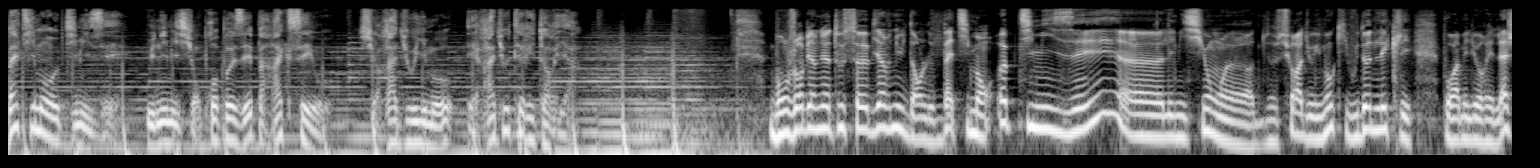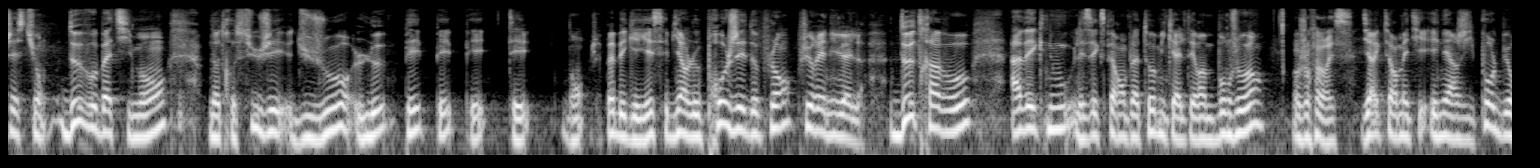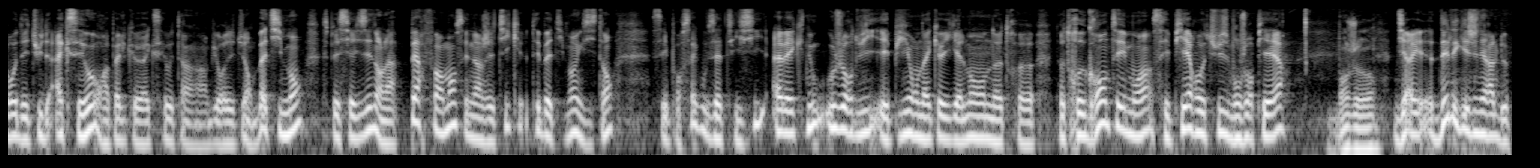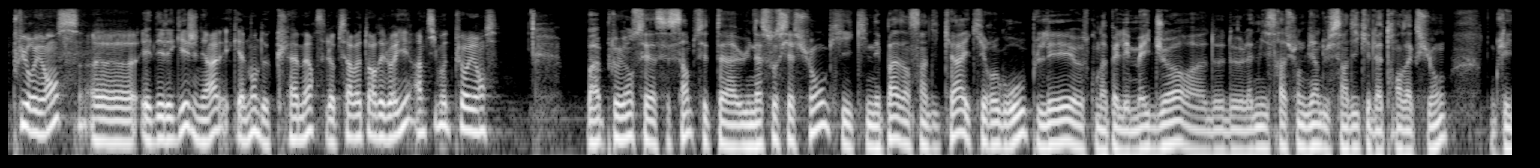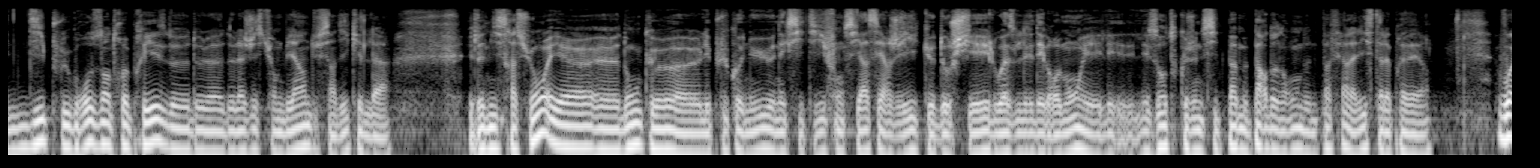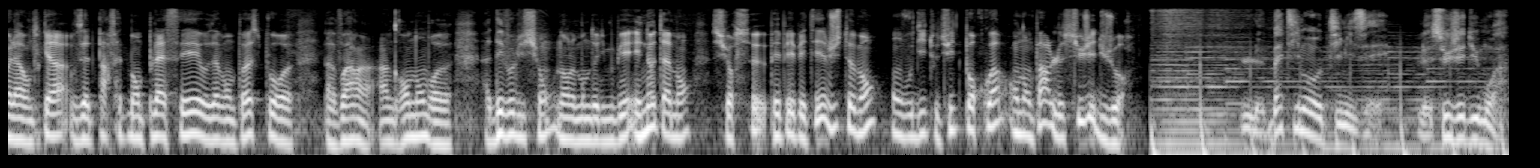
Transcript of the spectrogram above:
Bâtiment optimisé, une émission proposée par Axéo sur Radio Imo et Radio Territoria. Bonjour, bienvenue à tous, bienvenue dans le bâtiment optimisé, euh, l'émission euh, sur Radio Imo qui vous donne les clés pour améliorer la gestion de vos bâtiments. Notre sujet du jour, le PPPT. Non, j'ai pas bégayé, c'est bien le projet de plan pluriannuel de travaux. Avec nous, les experts en plateau, Michael Thérum, bonjour. Bonjour Fabrice. Directeur métier énergie pour le bureau d'études Axéo. On rappelle que Axéo est un bureau d'études en bâtiment spécialisé dans la performance énergétique des bâtiments existants. C'est pour ça que vous êtes ici avec nous aujourd'hui. Et puis on accueille également notre, notre grand témoin, c'est Pierre Otus. Bonjour Pierre. Bonjour. Délégué général de Pluriance euh, et délégué général également de Clameur, c'est l'Observatoire des loyers. Un petit mot de Pluriance bah, Pluriance, c'est assez simple. C'est euh, une association qui, qui n'est pas un syndicat et qui regroupe les, euh, ce qu'on appelle les majors euh, de, de l'administration de biens, du syndic et de la transaction. Donc les dix plus grosses entreprises de, de, la, de la, gestion de biens, du syndic et de la et de l'administration. Et euh, donc euh, les plus connus, Nexity, Foncia, Sergic, Dauchier, Loiselet, Desgremont et les, les, autres que je ne cite pas me pardonneront de ne pas faire la liste à l'après-vert. Voilà, en tout cas, vous êtes parfaitement placé aux avant-postes pour avoir euh, bah, un, grand nombre euh, d'évolutions dans le monde de l'immobilier et notamment sur ce PPPT. Justement, on vous dit tout de suite pourquoi on en parle, le sujet du jour. Le bâtiment optimisé, le sujet du mois.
